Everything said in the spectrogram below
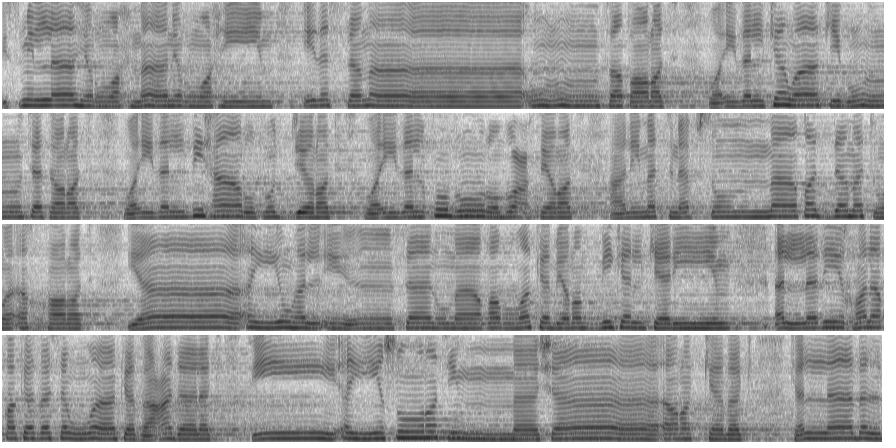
بسم الله الرحمن الرحيم. إذا السماء انفطرت وإذا الكواكب انتثرت وإذا البحار فجرت وإذا القبور بعثرت علمت نفس ما قدمت وأخرت يا أيها الإنسان ما غرك بربك الكريم الذي خلقك فسواك فعدلك في باي صورة ما شاء ركبك كلا بل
